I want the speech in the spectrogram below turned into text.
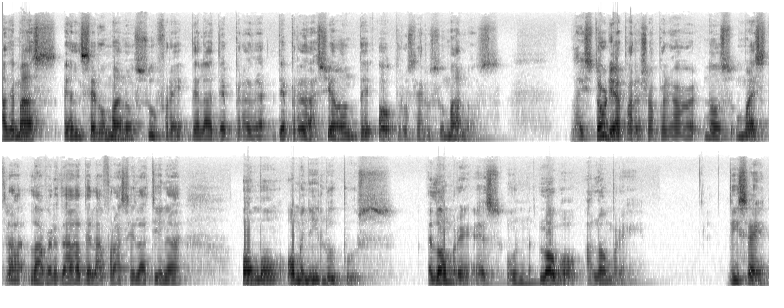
Además, el ser humano sufre de la depredación de otros seres humanos. La historia para Schopenhauer nos muestra la verdad de la frase latina Homo homini lupus. El hombre es un lobo al hombre. Dice,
